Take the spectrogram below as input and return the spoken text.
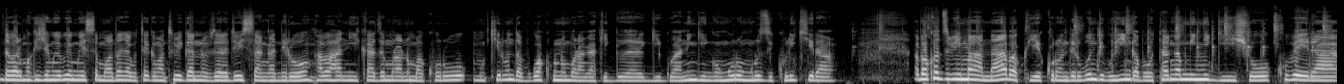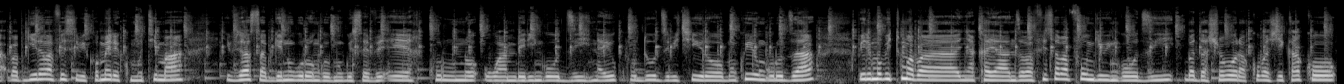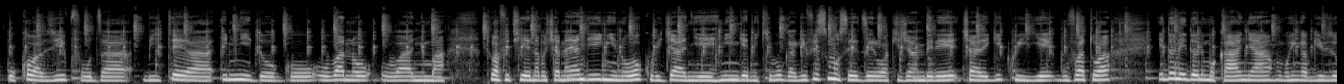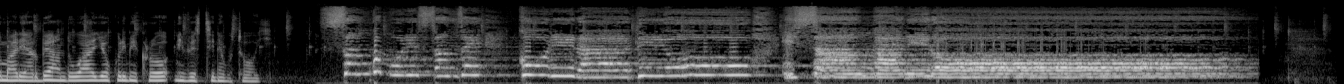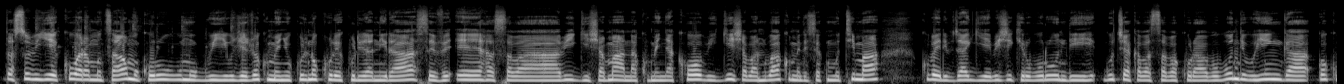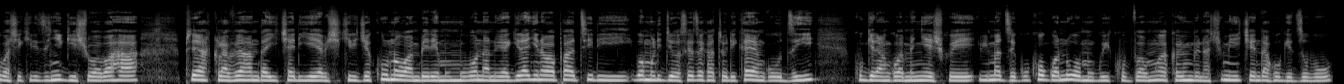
ndabaramukije mwebwe mwese muwadanya gutega amatwi ibiganiro vya radio isanganiro nkaba hani ikaze muri ano makuru mu kirundo avuga kuri no muranga kigwa n'ingingo nkuru nkuru zikurikira abakozi b'Imana bakwiye kurondera ubundi buhinga botangamwe inyigisho kubera babwira abafise ibikomere ku mutima ibyasabwe n'uburongo mu gusevere kuri wa mbere ingozi nayo kuduza ibiciro mu kwiyunguruza biri mu bituma abanyakayanza bafise abapfungiwe ingozi badashobora kubashika ko uko bavyipfuza bitera imyidogo bano banyuma tubafitiye na cyane yandi y'inkino ku bijyanye ni kibuga gifise umusezero wa kijambere cyari gikwiye gufatwa idoni idoni mu kanya mu buhinga bw'ivyuma hari Albert Nduwayo kuri micro ni Vestine Butoyi Sangwa muri sanze 우리 라디오 이상가이로 dasubiye ko umukuru mukuru w'umugwi ujeje kumenya ukuri no kurekuriranira CVR e, hasaba bigisha amana kumenya ko bigisha abantu bakomeretse ku mutima kubera ibyagiye bishikira Burundi guce akabasaba kuraba ubundi buhinga bwo kubashikiriza inyigisho babaha Pierre Claver ndayicariye yabishikirije kuno wa mbere mu mubonano yagiranye n'abapatiri bo muri diocese katolika ya Ngozi kugira ngo bamenyeshwe bimaze gukorwa n'uwo mugwi kuva mu mwaka wa 2019 kugeza ubu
